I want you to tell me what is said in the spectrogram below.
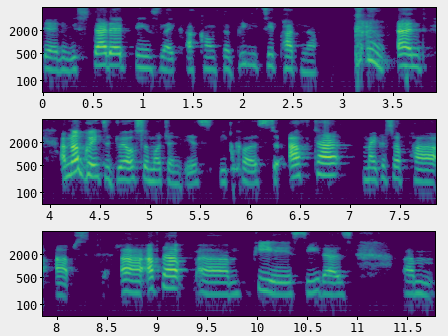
Then we started things like accountability partner. And I'm not going to dwell so much on this because so after Microsoft Power Apps, uh, after um, PAC, that's um,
